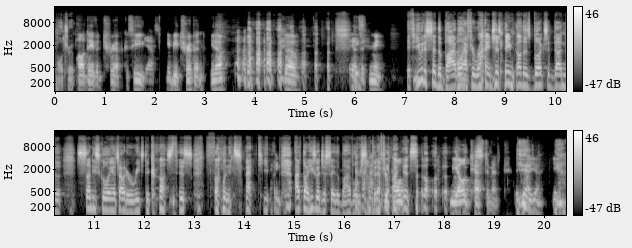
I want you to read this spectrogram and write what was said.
Paul Tripp, Paul David Tripp, because he yes. he'd be tripping, you know. so that's it for me if you would have said the Bible after Ryan just named all those books and done the Sunday school answer, I would have reached across this phone and smacked you. I thought he's going to just say the Bible or something after Ryan old, said all the Old Testament. Yeah, yeah, yeah.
